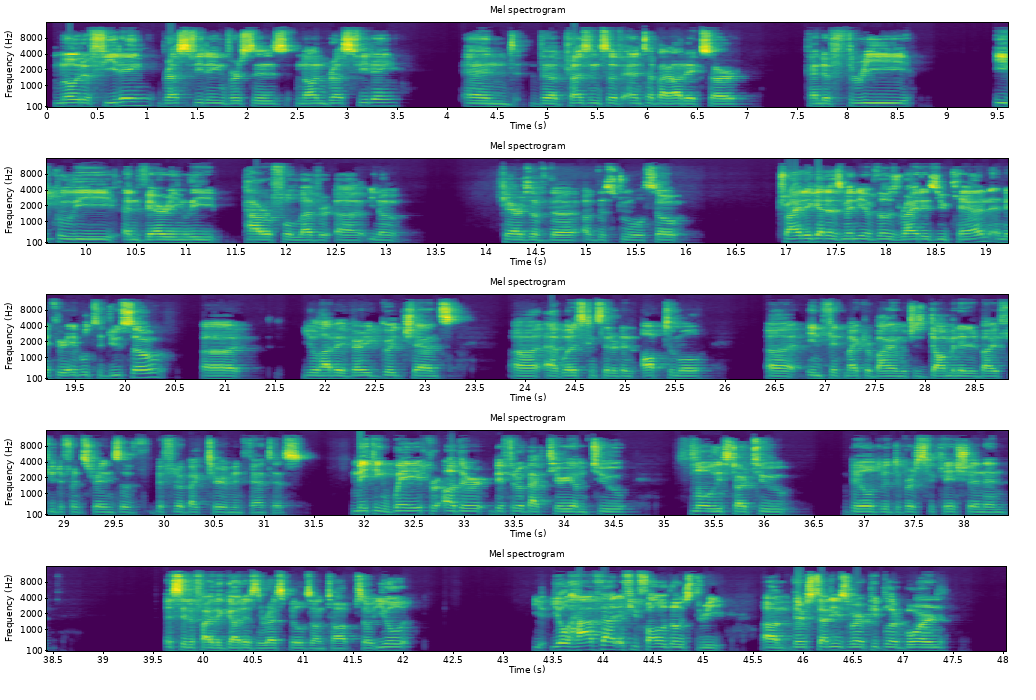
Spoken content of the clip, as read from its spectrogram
mode of feeding, breastfeeding versus non breastfeeding, and the presence of antibiotics are kind of three equally and varyingly powerful lever, uh, you know, chairs of the of the stool. So try to get as many of those right as you can, and if you're able to do so, uh, you'll have a very good chance uh, at what is considered an optimal uh, infant microbiome, which is dominated by a few different strains of Bifidobacterium infantis, making way for other Bifidobacterium to slowly start to build with diversification and acidify the gut as the rest builds on top. So you'll you'll have that if you follow those three. Um, there's studies where people are born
